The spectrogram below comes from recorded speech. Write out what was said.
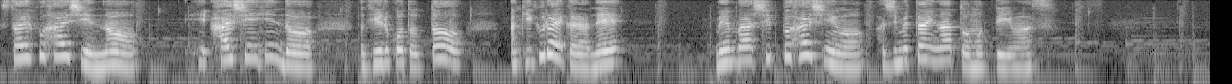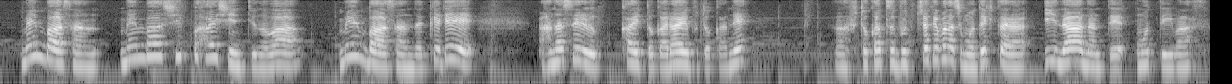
スタイフ配信の配信頻度を上げることと秋ぐらいからねメンバーシップ配信を始めたいなと思っています。メンバーさんメンバーシップ配信っていうのはメンバーさんだけで話せる回とかライブとかね、太活ぶっちゃけ話もできたらいいなぁなんて思っています。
